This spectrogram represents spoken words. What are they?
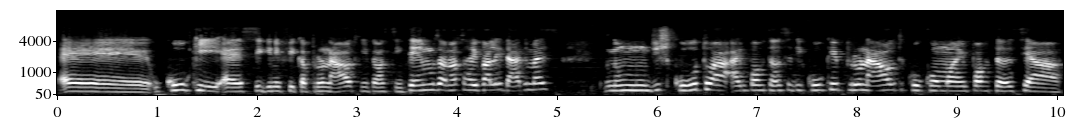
é, o Cook é, significa para o Náutico. Então, assim, temos a nossa rivalidade, mas não, não discuto a, a importância de Cook para o Náutico, como a importância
